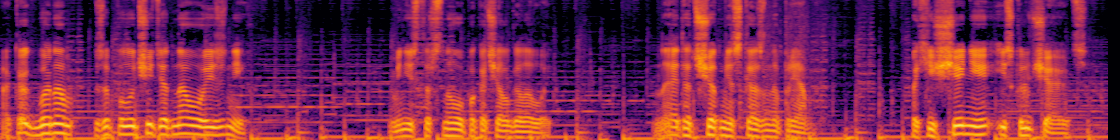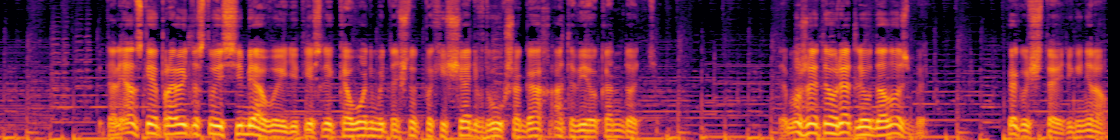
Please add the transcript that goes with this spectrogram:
А как бы нам заполучить одного из них? Министр снова покачал головой. На этот счет мне сказано прямо. Похищения исключаются. Итальянское правительство из себя выйдет, если кого-нибудь начнут похищать в двух шагах от Виокондотти. Ему же это вряд ли удалось бы. Как вы считаете, генерал?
